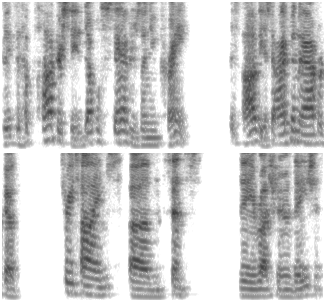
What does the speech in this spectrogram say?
the, the hypocrisy, the double standards on Ukraine is obvious. I've been to Africa three times um, since the Russian invasion.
